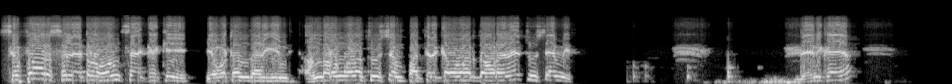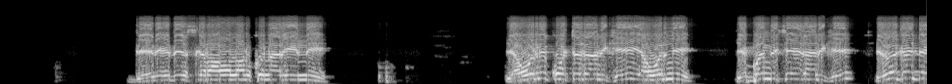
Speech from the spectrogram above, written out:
సిఫారసు లెటర్ హోంశాఖకి ఇవ్వటం జరిగింది. అందరం కూడా చూసాం పత్రికల వారి ద్వారానే చూసాం ఇది. దేనికయ్యా? దేనికి తీసుకురావాలనుకున్నారు ఈయన్ని? ఎవరిని కొట్టడానికి ఎవరిని ఇబ్బంది చేయడానికి ఎందుకంటే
